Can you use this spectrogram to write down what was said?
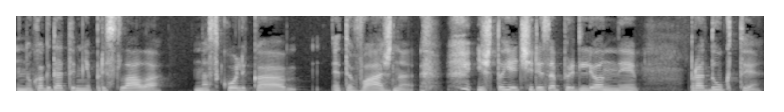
Но когда ты мне прислала, насколько это важно, и что я через определенные продукты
